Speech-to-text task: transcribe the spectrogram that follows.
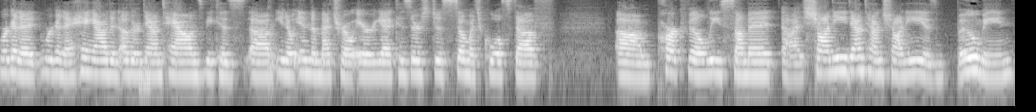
we're gonna we're gonna hang out in other downtowns because um, you know in the metro area because there's just so much cool stuff. Um, Parkville, Lee's Summit, uh, Shawnee, downtown Shawnee is booming.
